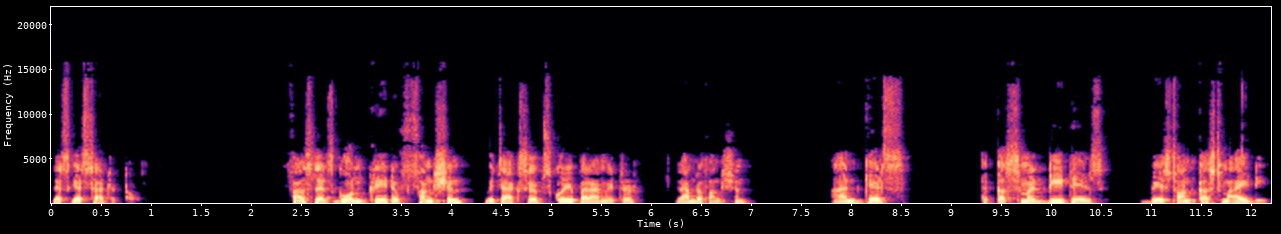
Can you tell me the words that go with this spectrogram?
Let's get started now. First, let's go and create a function which accepts query parameter, lambda function, and gets a customer details based on customer ID.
